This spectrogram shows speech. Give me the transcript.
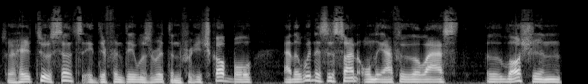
So here too, since a different day was written for each couple, and the witnesses signed only after the last uh, lashon,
